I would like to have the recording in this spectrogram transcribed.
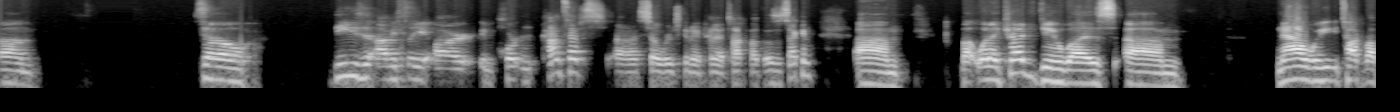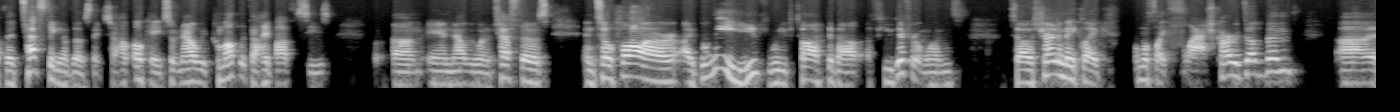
Um, so these obviously are important concepts. Uh, so we're just going to kind of talk about those a second. Um, but what I tried to do was um, now we talk about the testing of those things. So, how, okay, so now we've come up with the hypotheses um, and now we want to test those. And so far, I believe we've talked about a few different ones. So I was trying to make like almost like flashcards of them, uh,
